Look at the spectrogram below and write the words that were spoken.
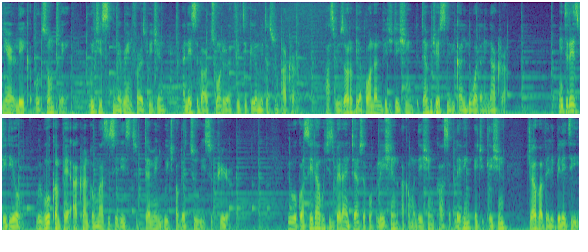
near Lake Bosomtwe, which is in a rainforest region and is about 250 kilometers from Accra. As a result of the abundant vegetation, the temperature is significantly lower than in Accra. In today's video, we will compare Accra and Kumasi cities to determine which of the two is superior. We will consider which is better in terms of population, accommodation, cost of living, education, job availability,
